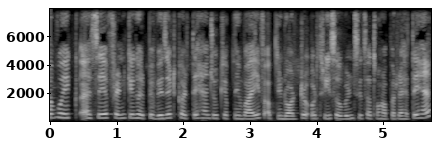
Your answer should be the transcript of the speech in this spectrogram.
वो एक ऐसे फ्रेंड के घर पे विज़िट करते हैं, जो कि अपनी वाइफ अपनी डॉटर और थ्री सर्वेंट्स के साथ वहाँ पर रहते हैं।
